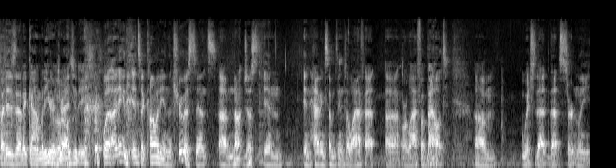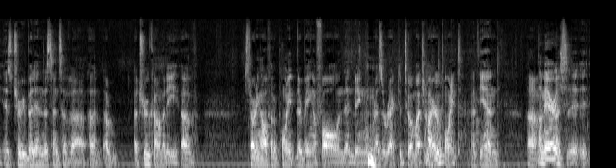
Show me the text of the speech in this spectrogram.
But is that a comedy or a tragedy? well, I think it's a comedy in the truest sense, um, not just in in having something to laugh at uh, or laugh about. Um, which that that certainly is true, but in the sense of a, a, a, a true comedy of starting off at a point, there being a fall, and then being resurrected to a much higher point at the end. Um, A marriage. it- it-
